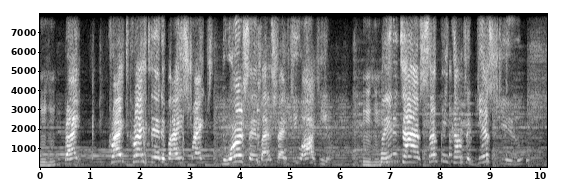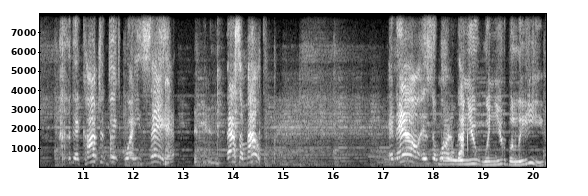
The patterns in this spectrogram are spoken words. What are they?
Mhm. Right? Christ Christ said that by His stripes, the Word says, by His stripes you are healed. Mhm. But anytime something comes against you that contradicts what he said, that's a mountain. And now is the word Well, of God. when you when you believe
